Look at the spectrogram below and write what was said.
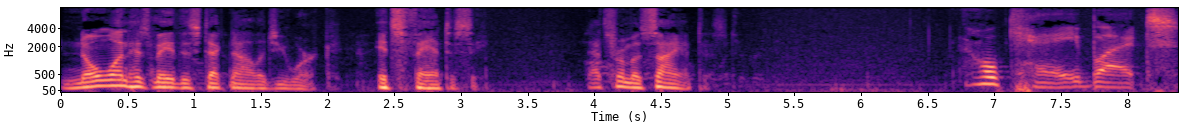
No one has made this technology work. It's fantasy. That's from a scientist. Okay, but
